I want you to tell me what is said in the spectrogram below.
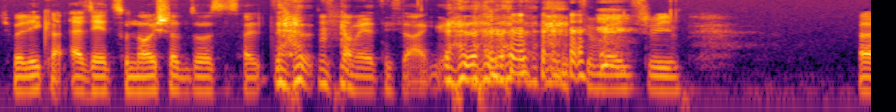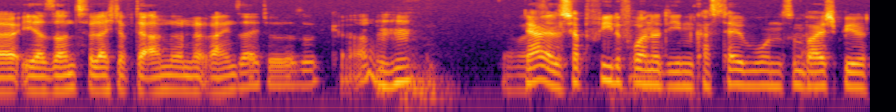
Ich überlege gerade, also jetzt so Neustadt und so, ist es halt, das kann man jetzt nicht sagen. Zu Mainstream. äh, eher sonst vielleicht auf der anderen Rheinseite oder so, keine Ahnung. Mhm. Ja, also ich habe viele Freunde, die in Kastell wohnen zum Beispiel.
